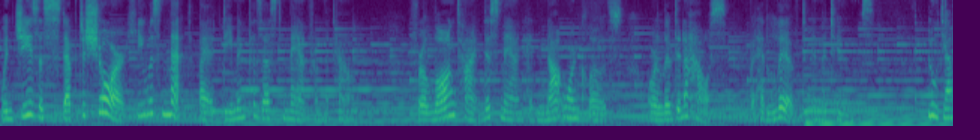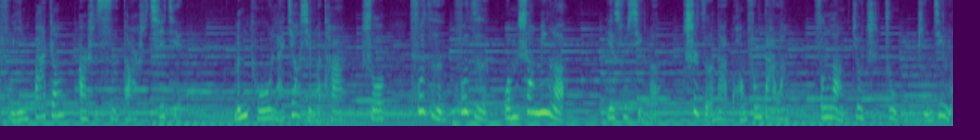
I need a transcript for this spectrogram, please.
When Jesus stepped ashore, he was met by a demon possessed man from the town. For a long time, this man had not worn clothes or lived in a house, but had lived in the tombs. 路加福音八章二十四到二十七节，门徒来叫醒了他，说：“夫子，夫子，我们丧命了。”耶稣醒了，斥责那狂风大浪，风浪就止住，平静了。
